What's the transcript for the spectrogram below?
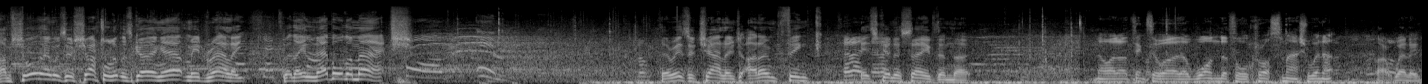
I'm sure there was a shuttle that was going out mid-rally, but they level the match. There is a challenge. I don't think it's going to save them, though. No, I don't think so either. Wonderful cross smash winner. Oh, well in.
